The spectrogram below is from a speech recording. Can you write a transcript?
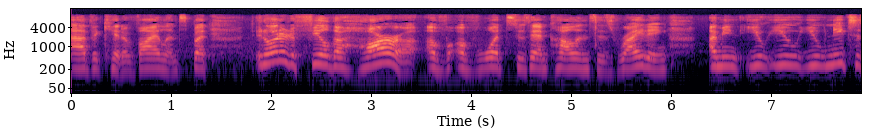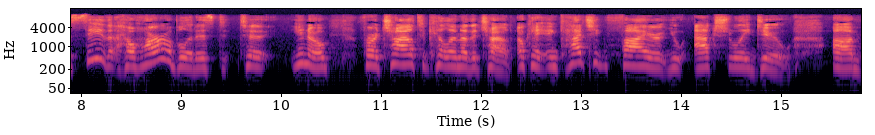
advocate of violence, but in order to feel the horror of, of what Suzanne Collins is writing, I mean, you you you need to see that how horrible it is to, to you know for a child to kill another child. Okay, in Catching Fire, you actually do. Um,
